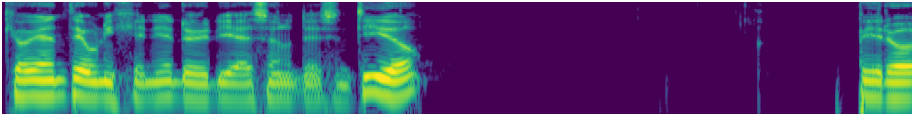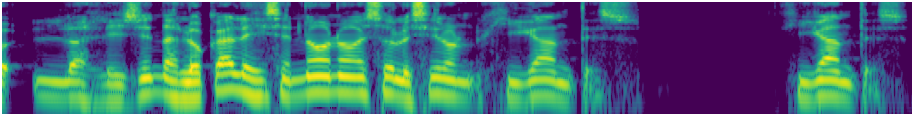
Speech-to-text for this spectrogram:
que obviamente un ingeniero diría eso no tiene sentido. Pero las leyendas locales dicen, no, no, eso lo hicieron gigantes. Gigantes.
